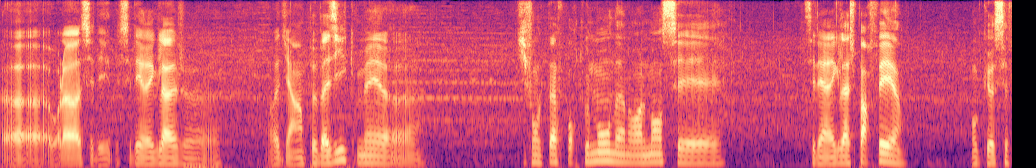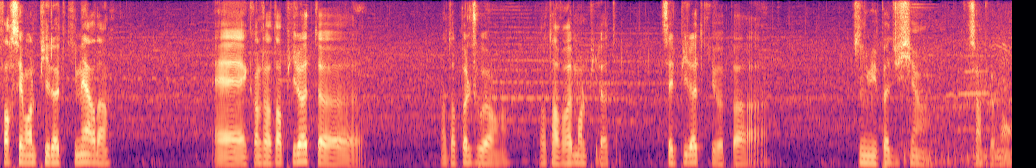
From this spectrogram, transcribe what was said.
voilà, c'est des, des, réglages on va dire un peu basique, mais euh, qui font le taf pour tout le monde. Hein. Normalement, c'est les réglages parfaits. Hein. Donc euh, c'est forcément le pilote qui merde. Hein. Et quand j'entends pilote, euh, j'entends pas le joueur. J'entends vraiment le pilote. C'est le pilote qui veut pas, qui n'y met pas du sien, tout simplement.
